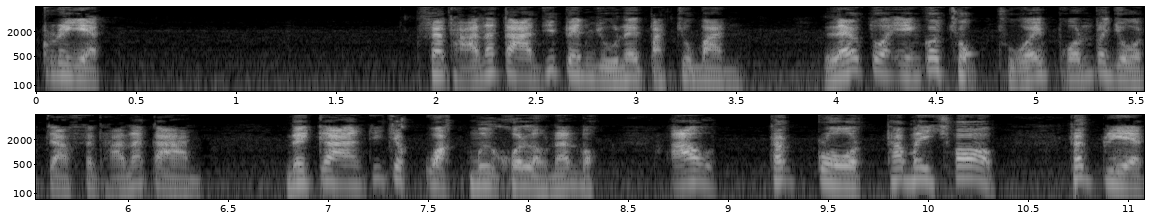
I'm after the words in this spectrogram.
เกลียด สถานการณ์ที่เป็นอยู่ในปัจจุบัน แล้วตัวเองก็ฉกฉวยผลประโยชน์จากสถานการณ์ ในการที่จะกวักมือคนเหล่านั้นบอก เอาถ้าโกรธถ้าไม่ชอบ ถ้าเกลียด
